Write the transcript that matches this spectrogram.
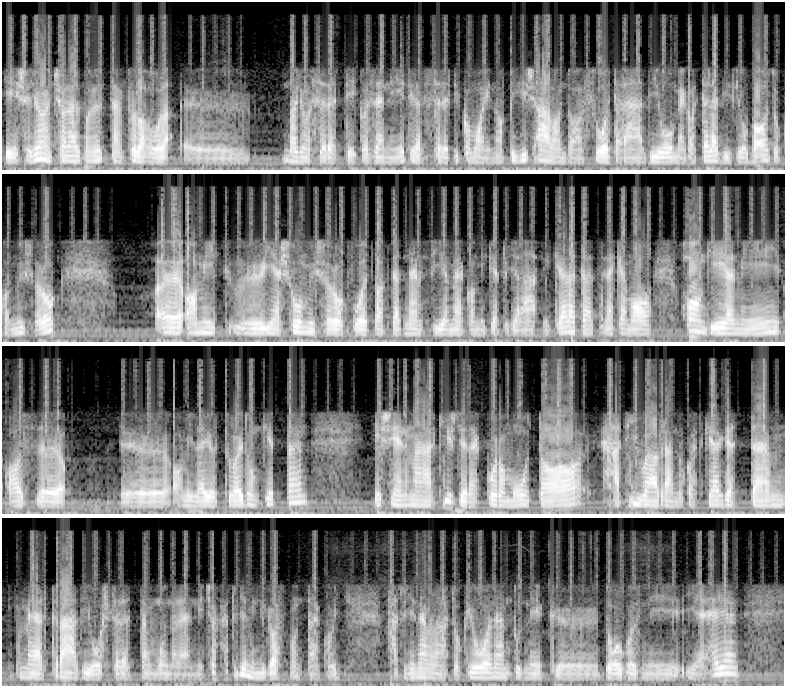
és egy olyan családban nőttem föl, ahol nagyon szerették a zenét, illetve szeretik a mai napig is, állandóan szólt a rádió, meg a televízióban azok a műsorok, amik ilyen show műsorok voltak, tehát nem filmek, amiket ugye látni kellett, tehát nekem a hangélmény az, ami lejött tulajdonképpen, és én már kisgyerek korom óta hát hiú ábrándokat kergettem, mert rádiós szerettem volna lenni. Csak hát ugye mindig azt mondták, hogy hát ugye nem látok jól, nem tudnék ö, dolgozni ilyen helyen,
